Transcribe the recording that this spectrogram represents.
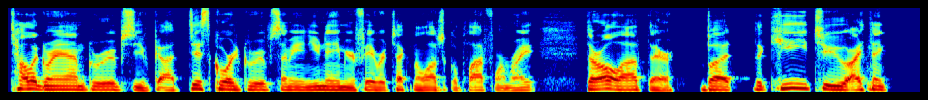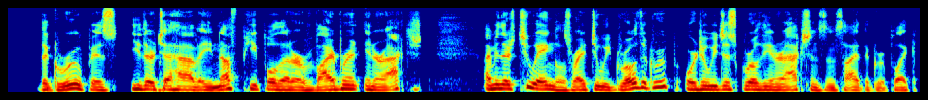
Telegram groups, you've got Discord groups. I mean, you name your favorite technological platform, right? They're all out there. But the key to, I think, the group is either to have enough people that are vibrant, interact. I mean, there's two angles, right? Do we grow the group or do we just grow the interactions inside the group? Like,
